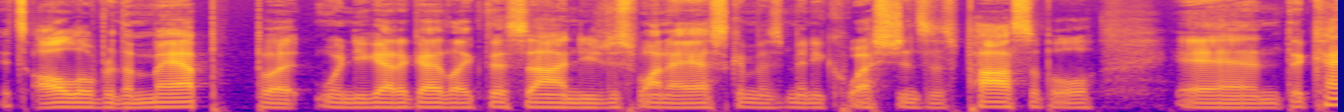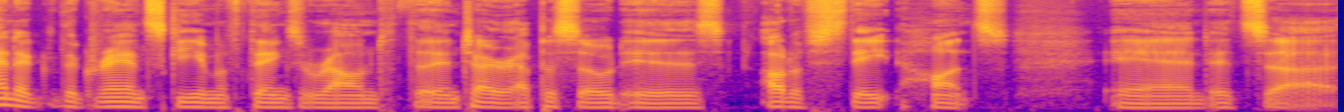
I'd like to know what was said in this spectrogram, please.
it's all over the map. But when you got a guy like this on, you just want to ask him as many questions as possible. And the kind of the grand scheme of things around the entire episode is out of state hunts, and it's uh,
